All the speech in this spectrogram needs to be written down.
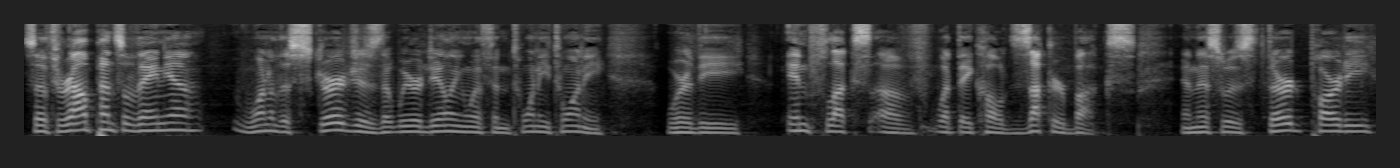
So, throughout Pennsylvania, one of the scourges that we were dealing with in 2020 were the influx of what they called Zucker bucks. And this was third party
